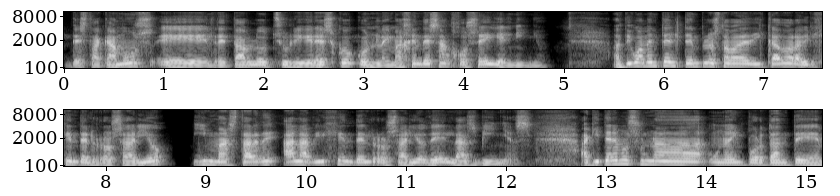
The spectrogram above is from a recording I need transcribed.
destacamos el retablo churrigueresco con la imagen de San José y el niño. Antiguamente el templo estaba dedicado a la Virgen del Rosario y más tarde a la Virgen del Rosario de las Viñas. Aquí tenemos una, importante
